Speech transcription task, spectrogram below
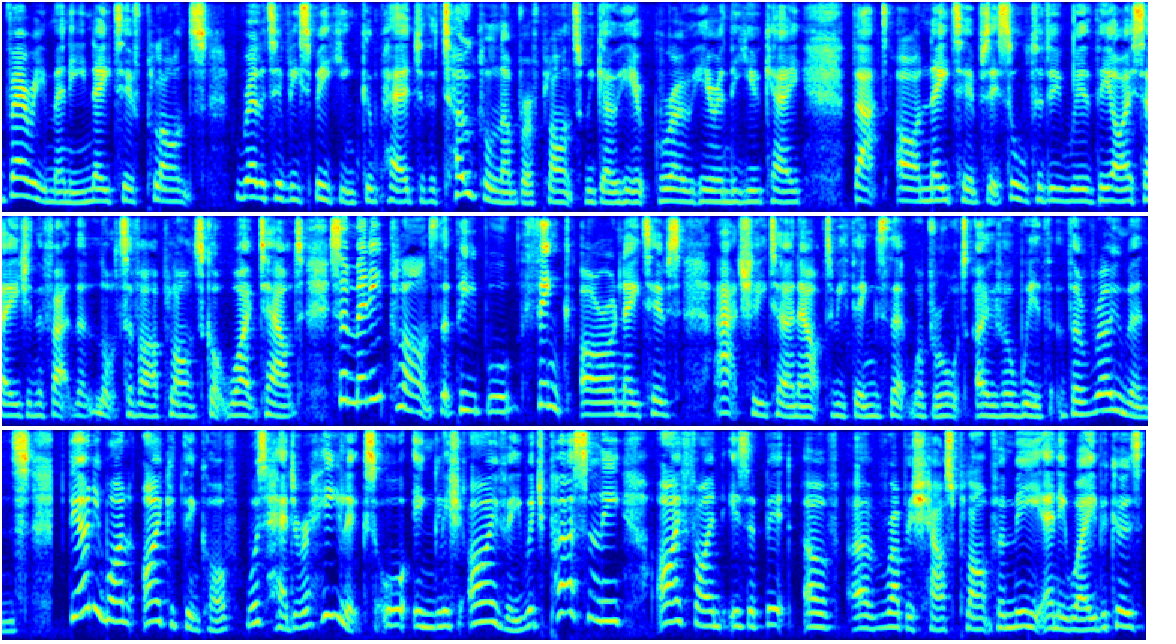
very many native plants, relatively speaking, compared to the total number of plants we go here grow here in the UK that are natives. It's all to do with the ice age and the fact that lots of our plants got wiped out. So many plants that people think are our natives actually turn out to be things that were brought over with the Romans. The only one I could think of was Hedera helix or English ivy, which personally I find is a bit of a rubbish house plant for me anyway, because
